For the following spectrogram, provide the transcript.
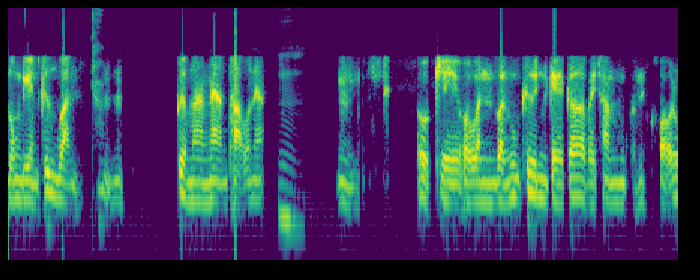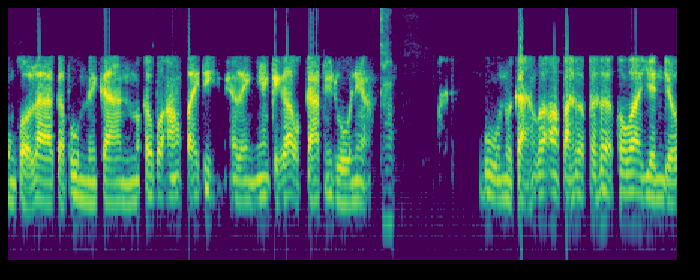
โรงเรียนครึ่งวันครับอืมเพื่อมางานเผาเนี่ย อืมอืม โอเค พอวันวันรุ่งขึ้น แกก็ไปทำขอลงขอลากับผู้อำนวยการมาเขาบอกเอาไปที่อะไรเงี้ยแกก็เอาการ์ดให้ดูเนี่ย ครับ ผู้อำนวยการเขาก็เอาไปเถอะไปเถอะเพราะว่าเย็นเดี๋ยว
